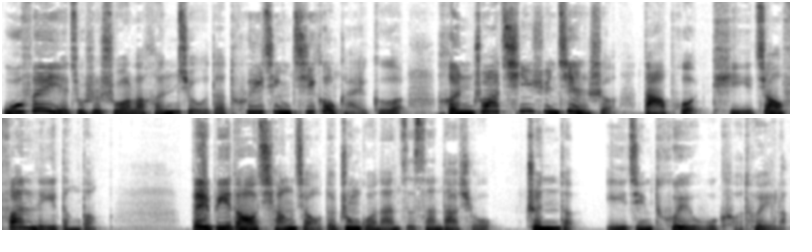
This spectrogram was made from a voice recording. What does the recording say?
无非也就是说了很久的推进机构改革、狠抓青训建设、打破体教藩篱等等。被逼到墙角的中国男子三大球。真的已经退无可退了。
